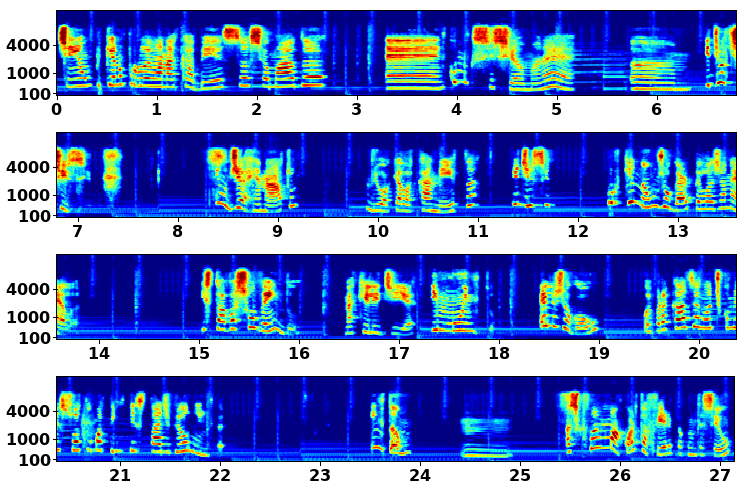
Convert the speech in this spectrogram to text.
tinham um pequeno problema na cabeça chamada. é, como que se chama, né? Ahn, idiotice. E um dia Renato viu aquela caneta e disse: por que não jogar pela janela? Estava chovendo naquele dia e muito. Ele jogou, foi pra casa e a noite começou a ter uma tempestade violenta. Então, hum, acho que foi uma quarta-feira que aconteceu.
